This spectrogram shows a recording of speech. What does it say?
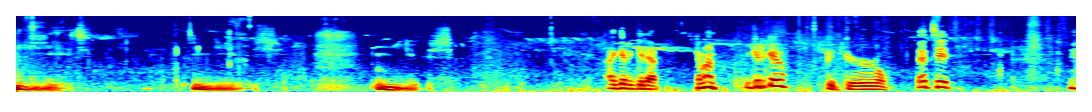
Yes. Yes. Yes. I gotta get up. Come on. We gotta go. Good girl. That's it.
